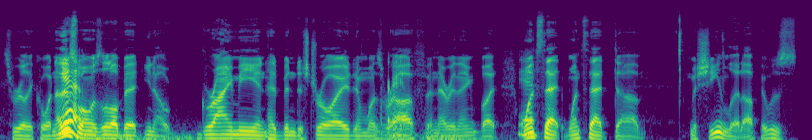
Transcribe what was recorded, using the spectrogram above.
it's really cool. Now this one was a little bit you know grimy and had been destroyed and was Right. rough and everything, but Yeah. once that once that uh, machine lit up, it was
